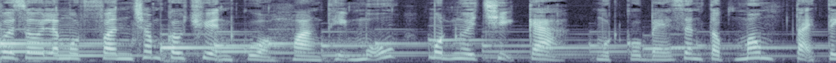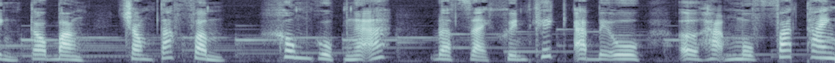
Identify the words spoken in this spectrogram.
Vừa rồi là một phần trong câu chuyện của Hoàng Thị Mũ, một người chị cả, một cô bé dân tộc Mông tại tỉnh Cao Bằng trong tác phẩm Không gục ngã, đoạt giải khuyến khích ABU ở hạng mục phát thanh,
